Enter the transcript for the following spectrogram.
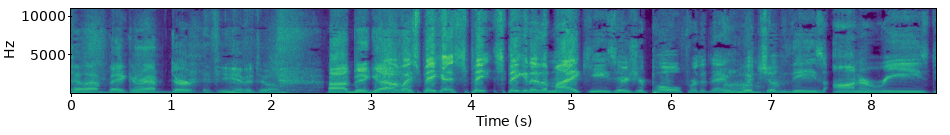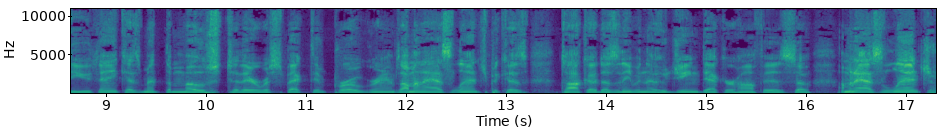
He'll have bacon wrapped dirt if you give it to him. Uh, big. Uh, By the way, speaking speak, speaking of the Mikeys, here's your poll for the day. Which of these honorees do you think has meant the most to their respective programs? I'm going to ask Lynch because Taco doesn't even know who Gene Deckerhoff is. So I'm going to ask Lynch, uh,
